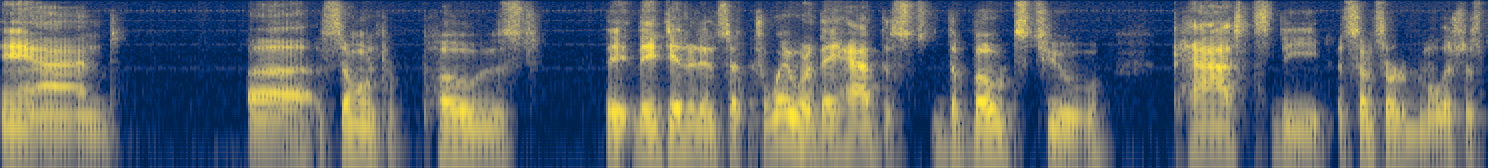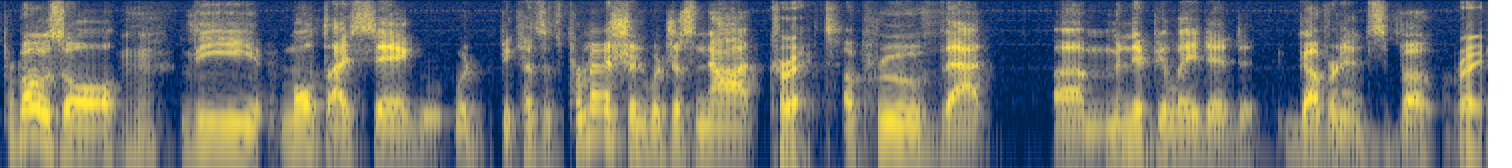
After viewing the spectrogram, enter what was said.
and uh, someone proposed they, they did it in such a way where they had the, the votes to pass the some sort of malicious proposal Mhm. the multi-sig would because it's permission would just not Correct. approve that um, manipulated governance vote Right.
